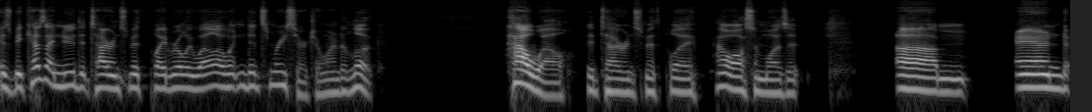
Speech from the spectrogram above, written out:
is because I knew that Tyron Smith played really well, I went and did some research. I wanted to look. How well did Tyron Smith play? How awesome was it? Um, and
